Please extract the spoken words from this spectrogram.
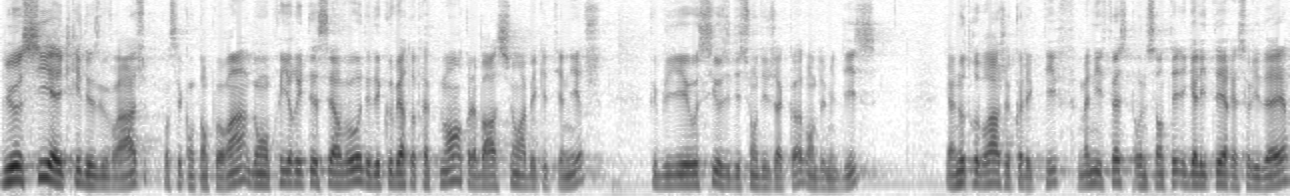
Lui aussi a écrit des ouvrages pour ses contemporains, dont Priorité cerveau, des découvertes au traitement, en collaboration avec Étienne Hirsch, publié aussi aux éditions Odile Jacob en 2010, et un autre ouvrage collectif, Manifeste pour une santé égalitaire et solidaire,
